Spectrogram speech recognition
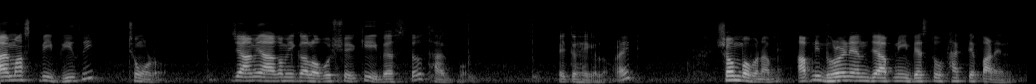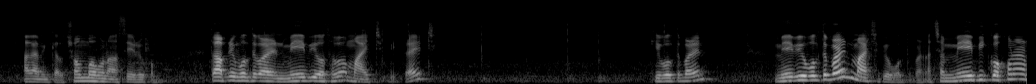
I must be busy tomorrow যে আমি আগামীকাল অবশ্যই কি, ব্যস্ত থাকব। এই তো হয়ে গেল রাইট সম্ভাবনা, আপনি ধরে নেন যে আপনি ব্যস্ত থাকতে পারেন আগামীকাল, সম্ভাবনা আছে এরকম। তো আপনি বলতে পারেন মেবি অথবা মাইট বি রাইট কি বলতে পারেন? মেবিও বলতে পারেন বিও বলতে পারেন। আচ্ছা মেবি কখন আর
